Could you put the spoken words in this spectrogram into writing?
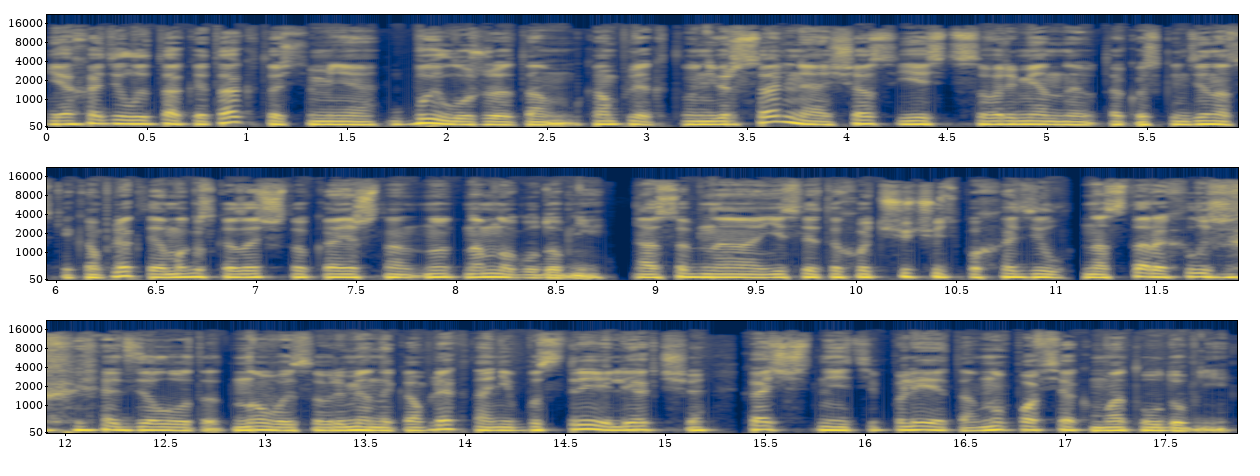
Я ходил и так, и так, то есть у меня был уже там комплект универсальный, а сейчас есть современный такой скандинавский комплект. Я могу сказать, что, конечно, ну, это намного удобнее. Особенно, если ты хоть чуть-чуть походил на старых лыжах и одел вот этот новый современный комплект, они быстрее, легче, качественнее, теплее, там, ну, по-всякому это удобнее.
